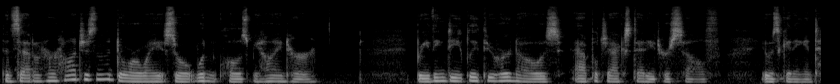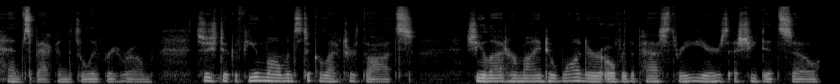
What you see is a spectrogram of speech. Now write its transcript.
then sat on her haunches in the doorway so it wouldn't close behind her. Breathing deeply through her nose, Applejack steadied herself. It was getting intense back in the delivery room, so she took a few moments to collect her thoughts. She allowed her mind to wander over the past three years as she did so,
